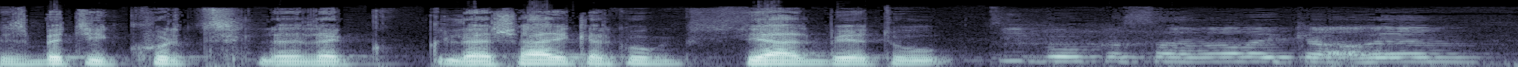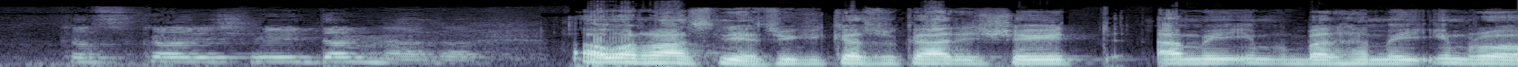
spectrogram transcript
نسبەتی کورد لە شاری کەرکوک زیاد بێت و ئەوە ڕاست نییە چونکی کەس و کاری شەید ئەمەی ئیم بەرهەمەی ئیمڕۆ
